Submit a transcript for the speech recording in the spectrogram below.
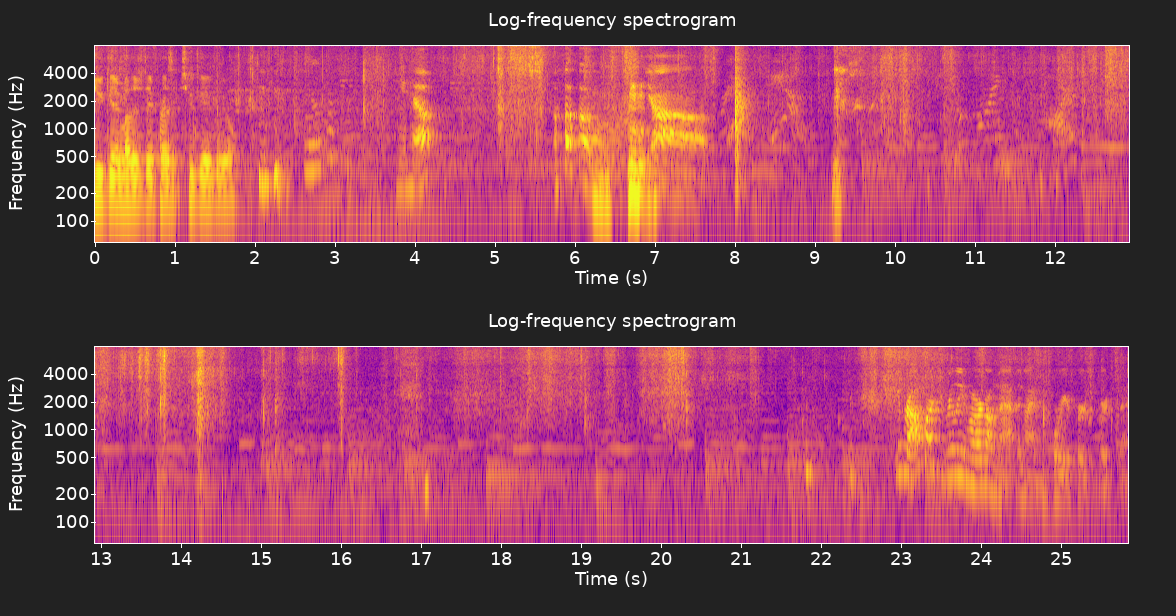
Did you get a Mother's Day present too, Gabriel? Need help? Oh, yeah. Yeah, bro, I worked really hard on that the night before your first birthday.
